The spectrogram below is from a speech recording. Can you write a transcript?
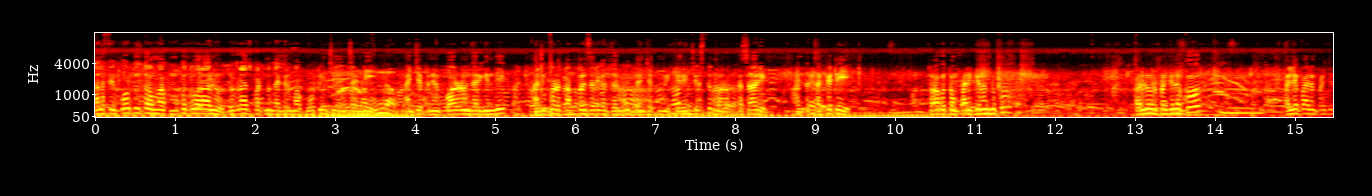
నలభై కోట్లతో మాకు ముఖద్వారాలు దుగరాజపట్నం దగ్గర మాకు ఓపెన్ చేయించండి అని చెప్పి నేను కోరడం జరిగింది. అది కూడా తప్పనిసరిగా జరుగుద్దని చెప్పి మీకు తెలియజేస్తూ మరొకసారి ఇంత చక్కటి స్వాగతం పలికినందుకు కల్లూరు ప్రజలకు పల్లెపాలెం ప్రజలకు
